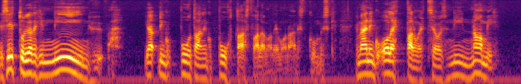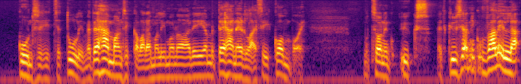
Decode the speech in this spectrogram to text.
Niin siitä tuli jotenkin niin hyvä. Ja niin kuin puhutaan niin kuin puhtaasta vadelman limonaadista kumminkin. Ja mä en niin kuin olettanut, että se olisi niin nami, kun se sitten se tuli. Me tehdään mansikkavadelman limonaadia ja me tehdään erilaisia komboja. Mutta se on niin kuin yksi. Että kyllä siellä niin kuin välillä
